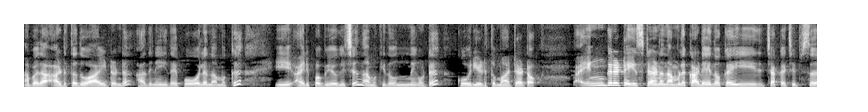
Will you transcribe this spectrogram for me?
അപ്പോൾ ഇതാ അടുത്തതും ആയിട്ടുണ്ട്. അതിനെ ഇതേപോലെ നമുക്ക് ഈ അരിപ്പ ഉപയോഗിച്ച് നമുക്കിതൊന്നും ഇങ്ങോട്ട് കോരിയെടുത്ത് മാറ്റാം കേട്ടോ. ഭയങ്കര ടേസ്റ്റാണ്. നമ്മൾ കടയിൽ നിന്നൊക്കെ ഈ ചക്ക ചിപ്സ്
